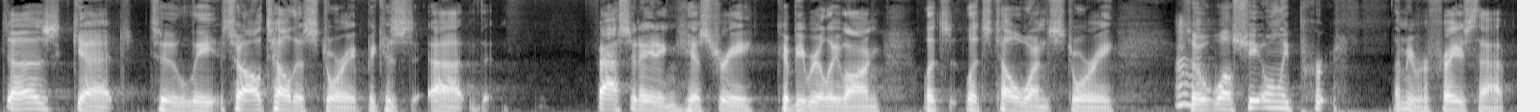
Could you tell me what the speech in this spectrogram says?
does get to lead. So I'll tell this story because uh, fascinating history could be really long. Let's let's tell one story. So while she only, per- let me rephrase that.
